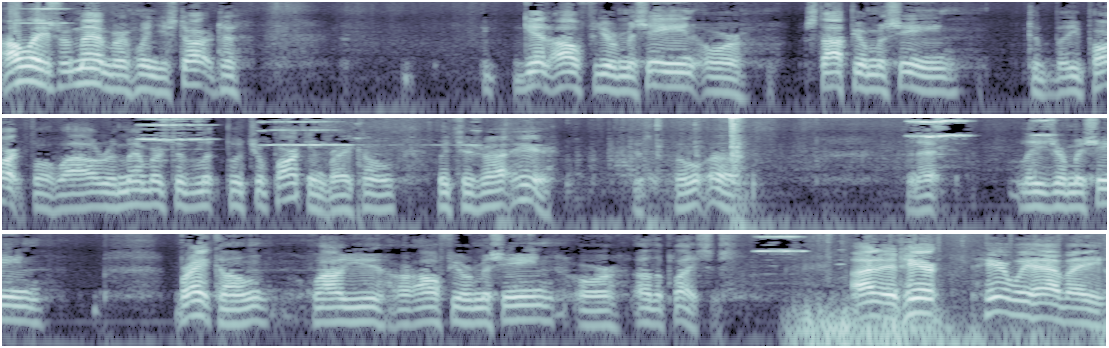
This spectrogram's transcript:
always remember when you start to get off your machine or stop your machine to be parked for a while, remember to put your parking brake on, which is right here. Just pull up. And that leaves your machine brake on while you are off your machine or other places. All right, and here here we have a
